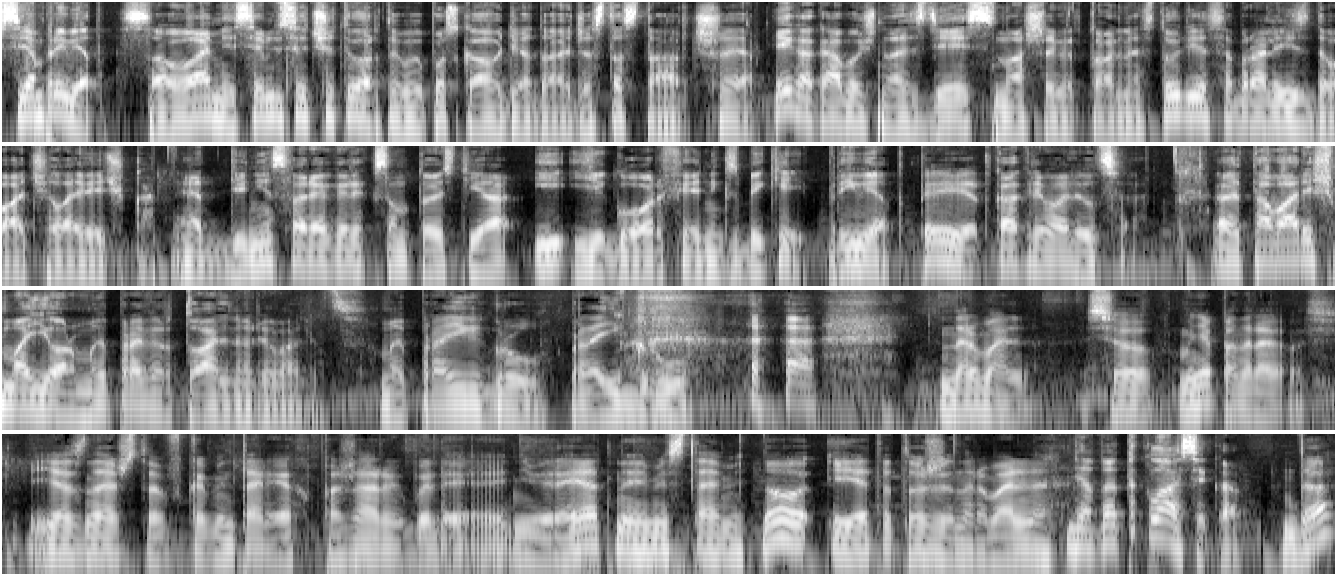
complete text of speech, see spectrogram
Всем привет! С вами 74-й выпуск аудиодайджеста Start Share. И, как обычно, здесь, в нашей виртуальной студии, собрались два человечка. Это Денис Варяг Эриксон, то есть я, и Егор Феникс Бикей. Привет! Привет! Как революция? Э, товарищ майор, мы про виртуальную революцию. Мы про игру, про игру. Нормально. Все, мне понравилось. Я знаю, что в комментариях пожары были невероятные местами, но и это тоже нормально. Нет, ну это классика. Да,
